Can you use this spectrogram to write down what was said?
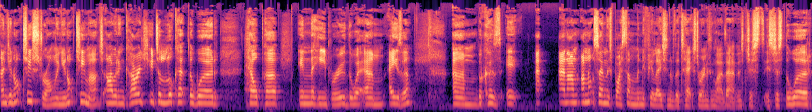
and you're not too strong, and you're not too much. I would encourage you to look at the word helper in the Hebrew, the word um, ezer, um, because it and I'm, I'm not saying this by some manipulation of the text or anything like that. It's just it's just the word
